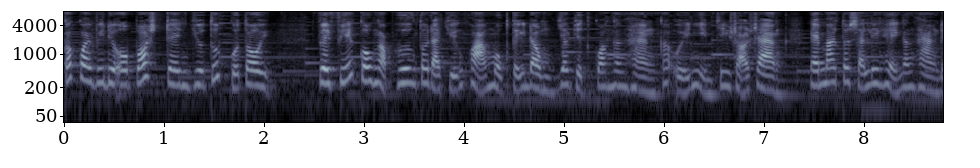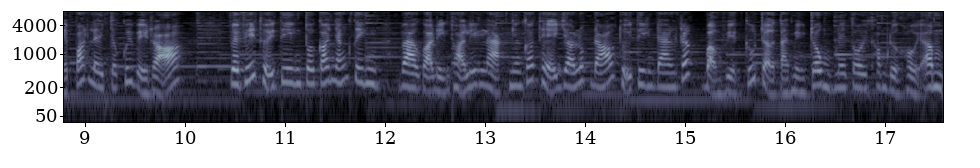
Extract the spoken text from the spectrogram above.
có quay video post trên YouTube của tôi. Về phía cô Ngọc Hương, tôi đã chuyển khoản 1 tỷ đồng, giao dịch qua ngân hàng, có ủy nhiệm chi rõ ràng. Ngày mai tôi sẽ liên hệ ngân hàng để post lên cho quý vị rõ. Về phía Thủy Tiên, tôi có nhắn tin và gọi điện thoại liên lạc nhưng có thể do lúc đó Thủy Tiên đang rất bận việc cứu trợ tại miền Trung nên tôi không được hồi âm.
